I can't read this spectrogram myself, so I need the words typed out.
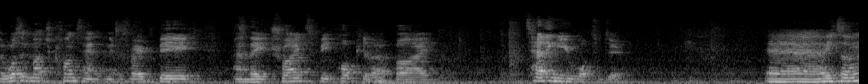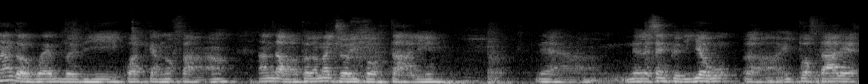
there wasn't much content and it was very big, and they tried to be popular by telling you what to do. Eh, ritornando al web di qualche anno fa, andavano per la maggiore i portali. Eh, nell'esempio di Yahoo, eh, il portale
